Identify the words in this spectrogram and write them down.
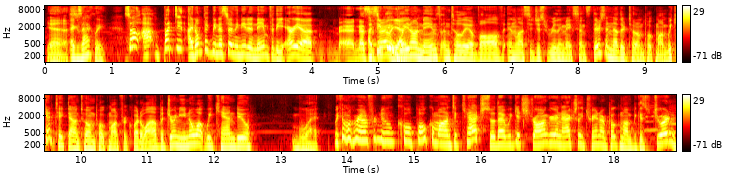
Yes. Exactly. So, uh, but dude, I don't think we necessarily need a name for the area uh, I think we yet. wait on names until they evolve, unless it just really makes sense. There's another totem Pokemon. We can't take down totem Pokemon for quite a while, but Jordan, you know what we can do? what? We can look around for new cool Pokemon to catch so that we get stronger and actually train our Pokemon. Because Jordan,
